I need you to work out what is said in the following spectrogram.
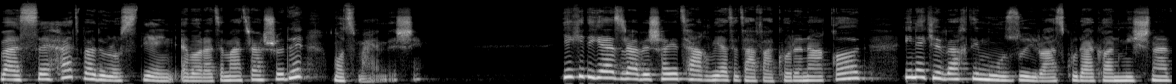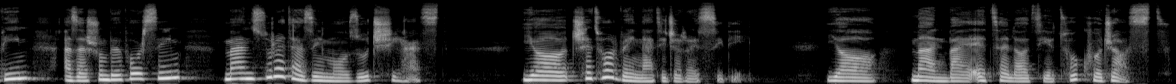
و از صحت و درستی این عبارت مطرح شده مطمئن بشیم. یکی دیگه از روش های تقویت تفکر نقاد اینه که وقتی موضوعی رو از کودکان میشنویم ازشون بپرسیم منظورت از این موضوع چی هست؟ یا چطور به این نتیجه رسیدی؟ یا منبع اطلاعاتی تو کجاست؟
